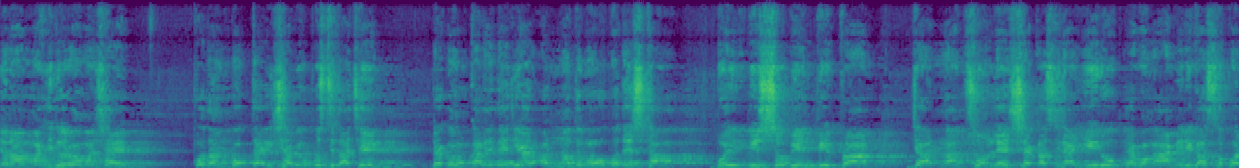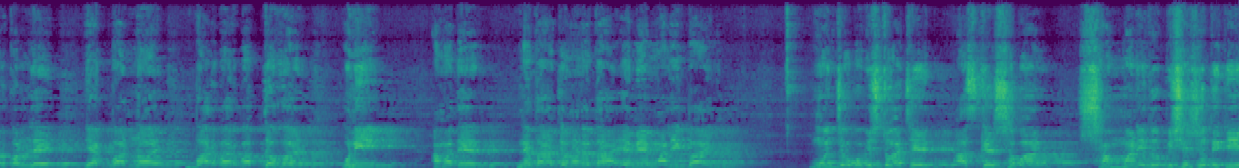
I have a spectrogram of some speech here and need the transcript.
জনাব মাহিদুর রহমান সাহেব। প্রধান বক্তা হিসাবে উপস্থিত আছেন বেগম খালেদা জিয়ার অন্যতম উপদেষ্টা বহির্বিশ্ব বিএনপির প্রাণ, যার নাম শুনলে শেখ হাসিনা ইউরোপ এবং আমেরিকা সফর করলে একবার নয়, বারবার ভাবতে হয়। উনি আমাদের নেতা, জননেতা এম এম মালিক ভাই। মঞ্চ উপবিষ্ট আছেন আজকের সবার সম্মানিত বিশেষ অতিথি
